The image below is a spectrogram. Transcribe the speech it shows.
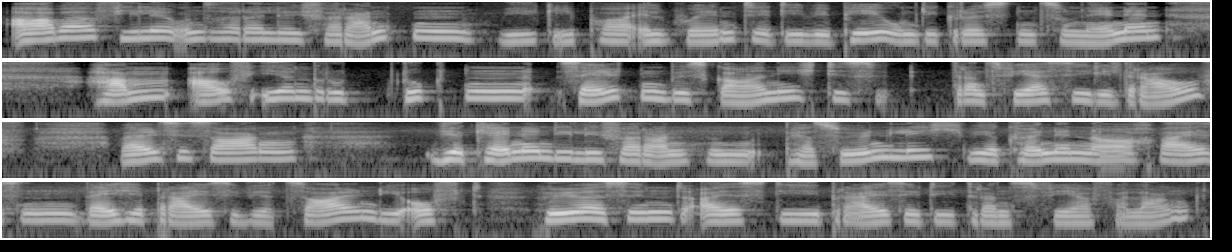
Aber viele unserer Lieferanten, wie GEPA, El Puente, DWP, um die größten zu nennen, haben auf ihren Produkten selten bis gar nicht das Transfersiegel drauf, weil sie sagen, wir kennen die Lieferanten persönlich, wir können nachweisen, welche Preise wir zahlen, die oft höher sind als die Preise, die Transfer verlangt,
